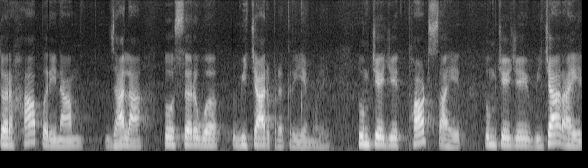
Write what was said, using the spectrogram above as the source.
तर हा परिणाम झाला तो सर्व विचार प्रक्रियेमुळे. तुमचे जे थॉट्स आहेत तुमचे जे विचार आहेत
